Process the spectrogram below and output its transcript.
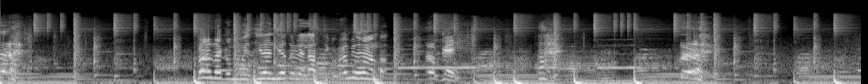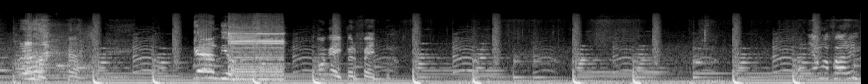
ah. Guarda como me tira indietro el elástico. Cambio de gamba. Ok. Ah. Ah. Ok, perfetto. Andiamo a fare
